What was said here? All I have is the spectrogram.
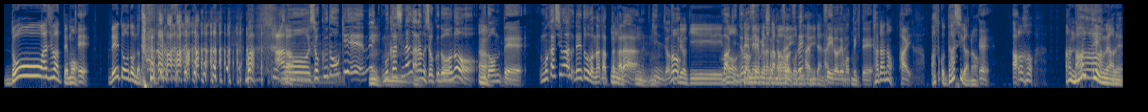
どう味わっても、ええ。冷凍うどんだった。まあ、あのー食堂系ね、うん昔ながらの食堂のうんうどんって、昔は冷凍うどんなかったから、うんうんうん近所のまあ、の近所の製製麺麺所からそうですね出たみたいな。せいろで持ってきて。ただの、はい。あそこ出汁がの、ええ。あ、あ、あ、なんていうね、あれ。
